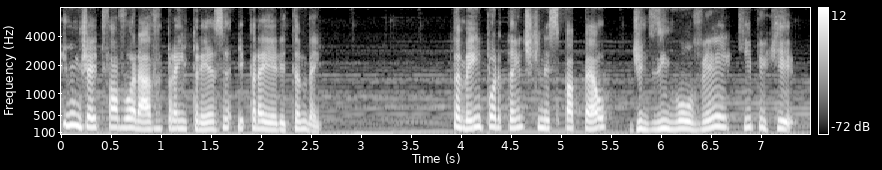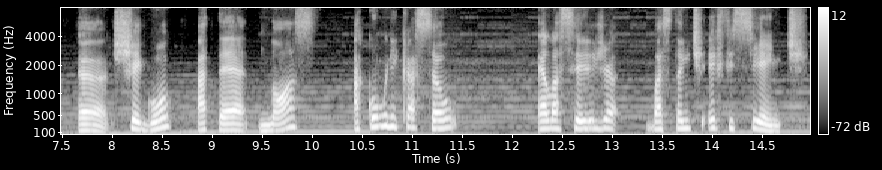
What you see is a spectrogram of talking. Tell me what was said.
de um jeito favorável para a empresa e para ele também. Também é importante que nesse papel de desenvolver a equipe que uh, chegou até nós, a comunicação ela seja bastante eficiente.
